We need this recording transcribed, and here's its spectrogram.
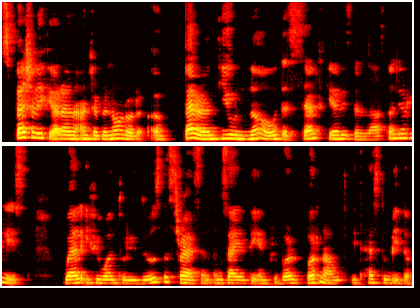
Especially if you're an entrepreneur or a parent you know that self-care is the last on your list well, if you want to reduce the stress and anxiety and prevent burnout, it has to be the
